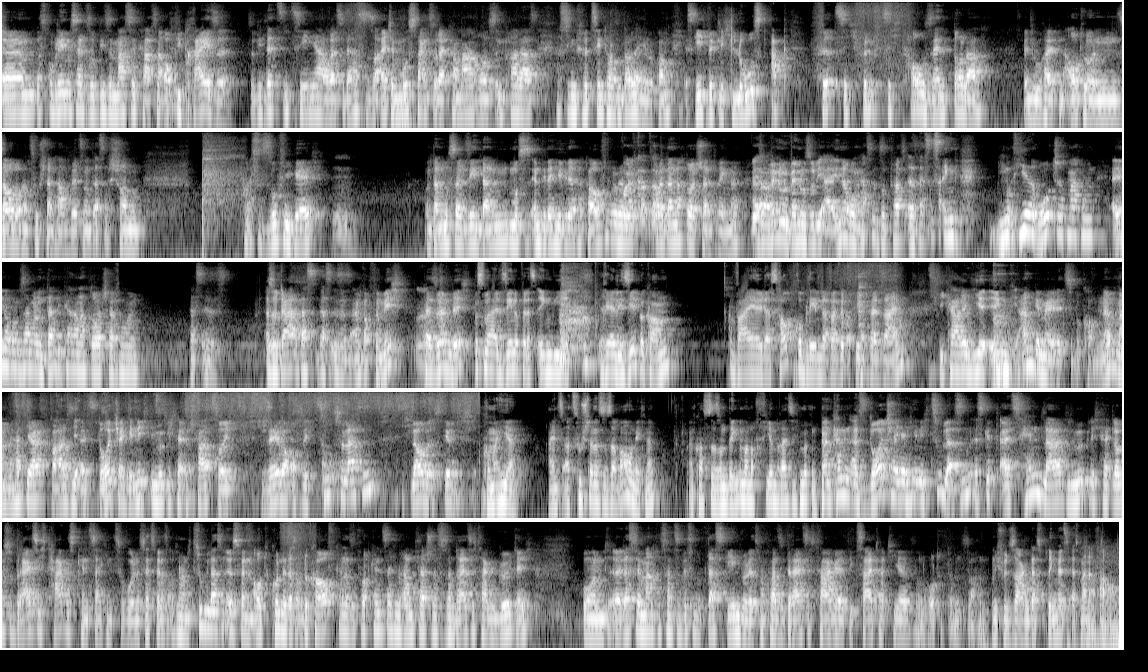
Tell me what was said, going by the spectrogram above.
Ähm, das Problem ist halt so diese Cars, ne? auch die Preise. So die letzten zehn Jahre, weißt du, da hast du so alte Mustangs oder Camaros, Impalas, hast du ihn für 10.000 Dollar hier bekommen. Es geht wirklich los ab 40, 50.000 Dollar, wenn du halt ein Auto in sauberen Zustand haben willst. Und das ist schon, pff, das ist so viel Geld. Und dann musst du halt sehen, dann musst du es entweder hier wieder verkaufen oder, nach, oder dann nach Deutschland bringen. Ne? Also Ja. wenn du, wenn du so die Erinnerung hast mit so einem Fahrzeug, also das ist eigentlich hier Roadtrip machen, Erinnerung sammeln und dann die Karre nach Deutschland holen. Das ist es. Also da, das, das ist es einfach für mich persönlich. Müssen wir halt sehen, ob wir das irgendwie realisiert bekommen, weil das Hauptproblem dabei wird auf jeden Fall sein, die Karre hier irgendwie angemeldet zu bekommen. Ne? Man hat ja quasi als Deutscher hier nicht die Möglichkeit, das Fahrzeug selber auf sich zuzulassen. Ich glaube, es gibt... Guck mal hier, 1A-Zustand ist es aber auch nicht, ne? Dann kostet so ein Ding immer noch 34 Mücken. Man kann ihn als Deutscher ja hier nicht zulassen. Es gibt als Händler die Möglichkeit, glaube ich, so 30 Tageskennzeichen zu holen. Das heißt, wenn das Auto noch nicht zugelassen ist, wenn ein Auto, Kunde das Auto kauft, kann er sofort Kennzeichen ranklatschen. Das ist dann 30 Tage gültig. Und äh, das wäre mal interessant zu wissen, ob das gehen würde, dass man quasi 30 Tage die Zeit hat, hier so ein Roadtrip damit zu machen. Und ich würde sagen, das bringen wir jetzt erstmal in Erfahrung.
